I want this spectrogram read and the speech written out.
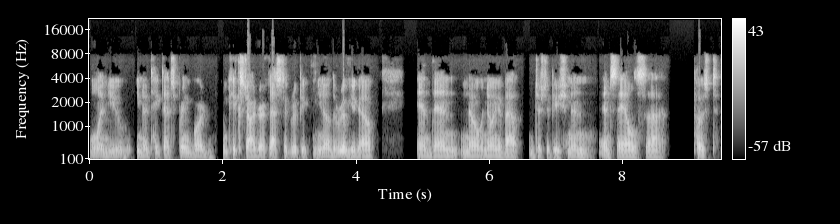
when you you know take that springboard from Kickstarter if that's the group you, you know the route you go, and then know, knowing about distribution and and sales uh, post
